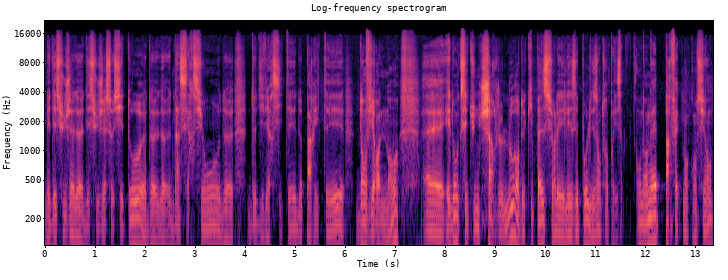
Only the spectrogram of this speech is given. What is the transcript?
mais des sujets, des sujets sociétaux, d'insertion, de, de, diversité, de parité, d'environnement. et donc, c'est une charge lourde qui pèse sur les, épaules des entreprises. On en est parfaitement conscient.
